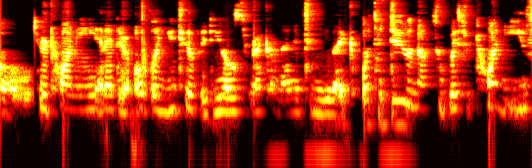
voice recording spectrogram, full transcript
oh, you're 20, and then there are all the YouTube videos recommended to me, like what to do not to waste your 20s.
